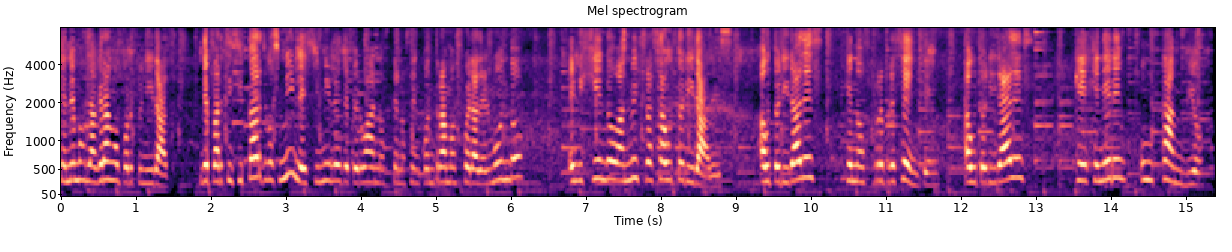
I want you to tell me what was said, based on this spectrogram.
tenemos la gran oportunidad de participar los miles y miles de peruanos que nos encontramos fuera del mundo, eligiendo a nuestras autoridades, autoridades que nos representen, autoridades que generen un cambio,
